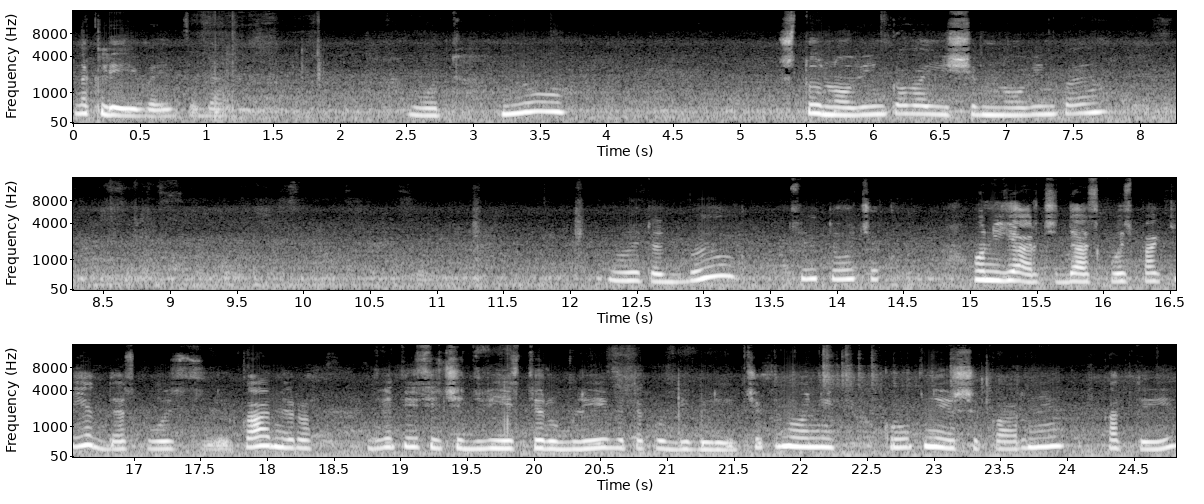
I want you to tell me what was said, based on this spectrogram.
наклеивается, да. Вот. Ну, что новенького, ищем новенькое. Ну, этот был цветочек. Он ярче, да, сквозь пакет, да, сквозь камеру. 2200 рублей. Вот такой бегличик. Ну, они крупные, шикарные. Коты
